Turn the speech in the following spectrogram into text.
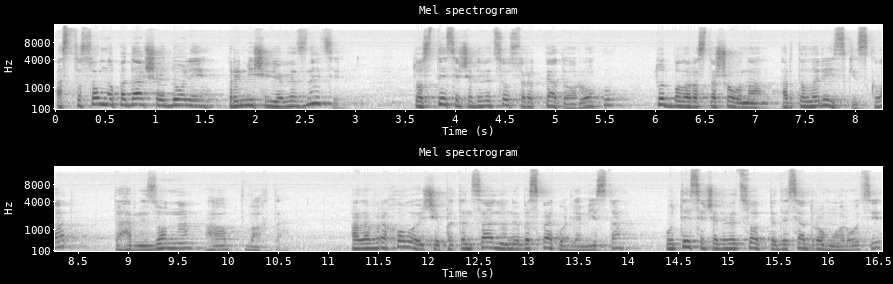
А стосовно подальшої долі приміщення в'язниці, то з 1945 року тут було розташовано артилерійський склад та гарнізонна гауптвахта. Але враховуючи потенціальну небезпеку для міста, у 1952 році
